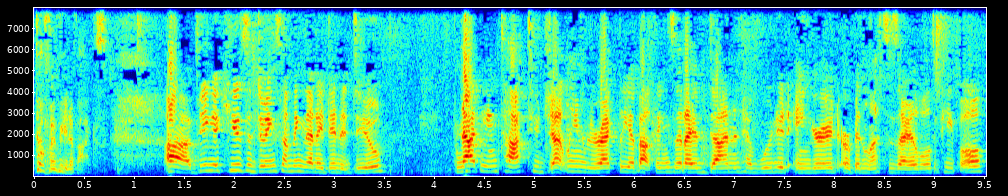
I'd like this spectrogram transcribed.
don't put me in a box. Uh, being accused of doing something that I didn't do. Not being talked to gently and directly about things that I've done and have wounded, angered, or been less desirable to people.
